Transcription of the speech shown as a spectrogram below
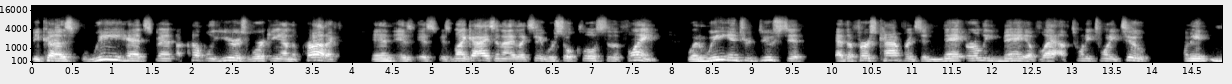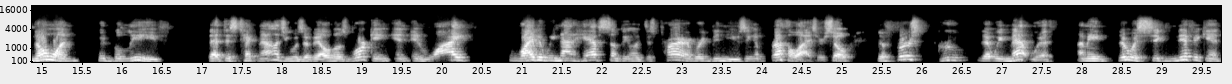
because we had spent a couple years working on the product. And as, as, as my guys and I like say, we're so close to the flame. When we introduced it at the first conference in May, early May of, la- of 2022, I mean, no one could believe that this technology was available, was working, and, and why why did we not have something like this prior? Where we'd been using a breathalyzer. So the first group that we met with, I mean, there was significant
